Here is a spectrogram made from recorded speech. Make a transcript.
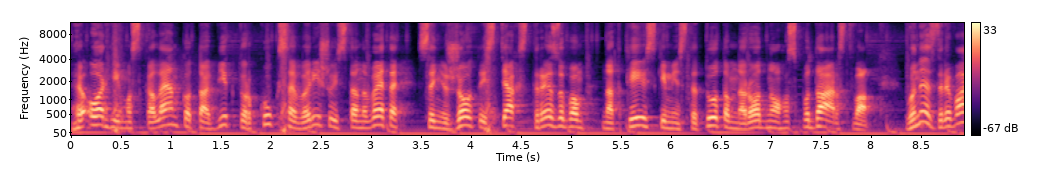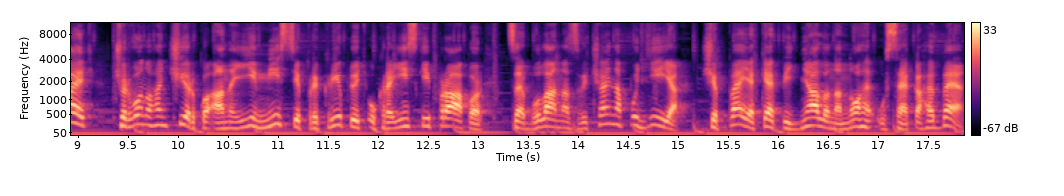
Георгій Москаленко та Віктор Кукса вирішують встановити синьо-жовтий стяг з тризубом над Київським інститутом народного господарства. Вони зривають червону ганчірку, а на її місці прикріплюють український прапор. Це була надзвичайна подія, ЧП, яке підняло на ноги усе КГБ.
